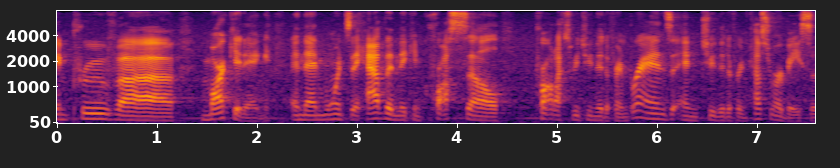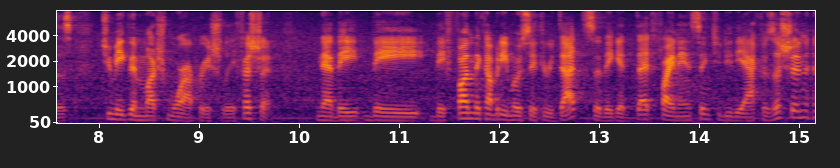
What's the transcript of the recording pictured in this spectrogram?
improve uh, marketing, and then once they have them, they can cross sell products between the different brands and to the different customer bases to make them much more operationally efficient. Now they they they fund the company mostly through debt, so they get debt financing to do the acquisition,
